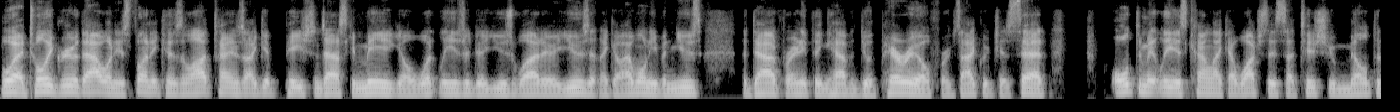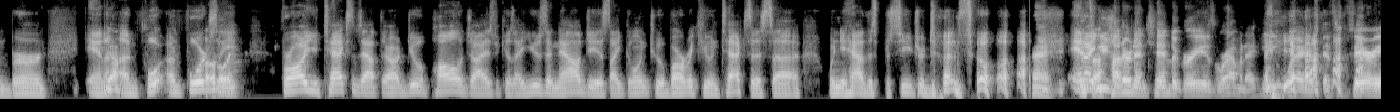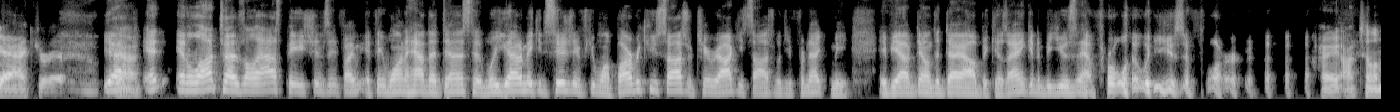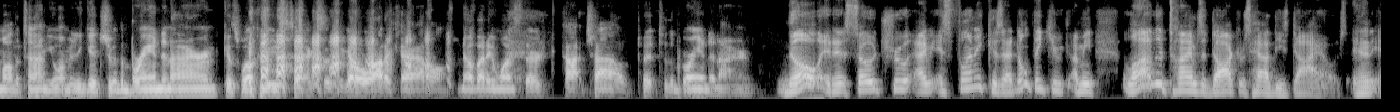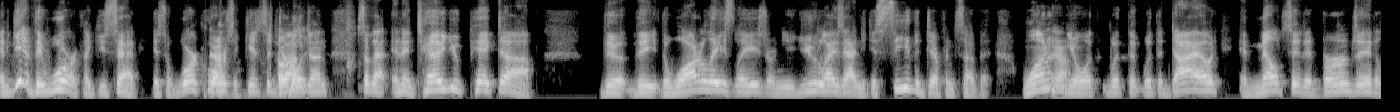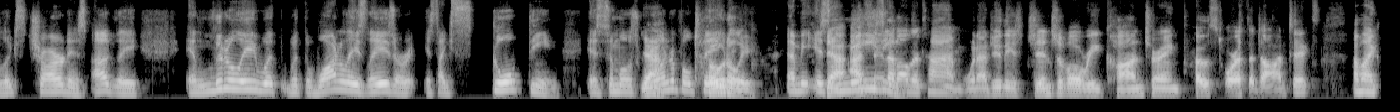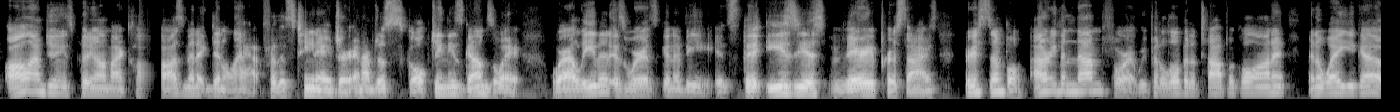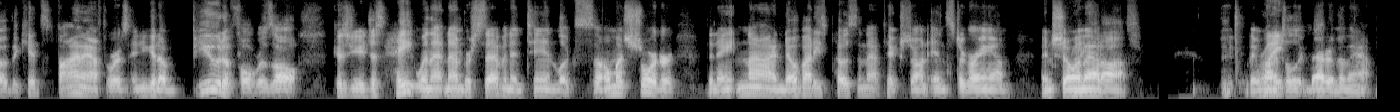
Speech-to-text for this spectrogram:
Boy, I totally agree with that one. It's funny because a lot of times I get patients asking me, you know, what laser do I use? Why do I use it? And I go, I won't even use the diode for anything having to do with perio for exactly what you just said. Ultimately, it's kind of like I watch this uh, tissue melt and burn. And yeah, unfo- unfortunately, totally for all you Texans out there, I do apologize because I use analogy as like going to a barbecue in Texas uh, when you have this procedure done. So, hey, and it's I 110 usually, degrees. We're having a heat yeah. wave. It's very accurate. Yeah. yeah. And, and a lot of times I'll ask patients if I if they want to have that done. I said, well, you got to make a decision if you want barbecue sauce or teriyaki sauce with your frenectomy if you have down the dial because I ain't going to be using that for what we use it for. hey, I tell them all the time, you want me to get you with a Brandon iron? Because welcome to East Texas. We got a lot of cattle. Nobody wants wants their child put to the branding iron. No, and it's so true. I mean, it's funny because I don't think you. I mean, a lot of the times the doctors have these diodes, and and again, they work, like you said, it's a workhorse. Yeah, it gets the totally. job done. So that, and until you picked up the the the Waterlase laser and you utilize that, and you can see the difference of it. One, yeah. you know, with, with the with the diode, it melts it, it burns it, it looks charred and it's ugly. And literally with with the Waterlase laser, it's like sculpting. It's the most yeah, wonderful thing. Totally. I mean, it's yeah, amazing. I say that all the time when I do these gingival recontouring post orthodontics. I'm like, all I'm doing is putting on my cosmetic dental hat for this teenager, and I'm just sculpting these gums away. Where I leave it is where it's going to be. It's the easiest, very precise, very simple. I don't even numb for it. We put a little bit of topical on it, and away you go. The kid's fine afterwards, and you get a beautiful result because you just hate when that number seven and 10 looks so much shorter than eight and nine. Nobody's posting that picture on Instagram and showing right. that off. They want right. it to look better than that.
